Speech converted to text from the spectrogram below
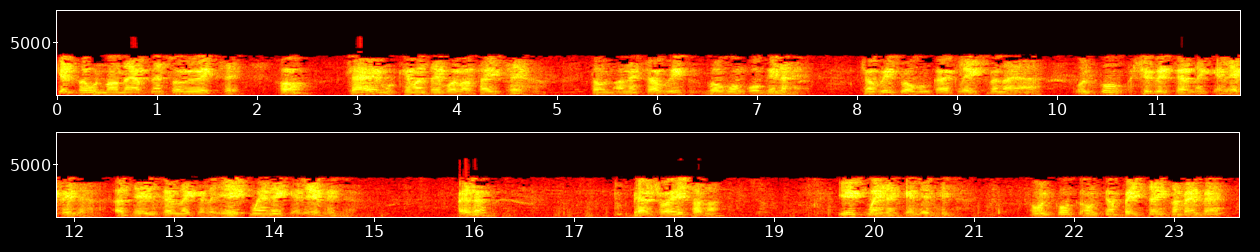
किंतु उन्होंने अपने स्वविवेक से, हो, चाहे मुख्यमंत्री बोला था इससे हाँ। तो उन्होंने चौबीस लोगों को गिना है। चौबीस लोगों का एक लिस्ट बनाया, उनको शिविर करने के लिए भेजा, अध्ययन करने के लिए, एक महीने के लिए भेजा। पहला? बैच वही था ना? एक महीने के लिए भेजा। उनको, उनका के समय में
